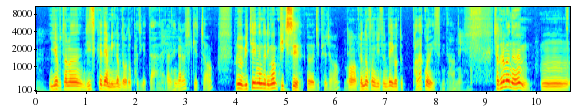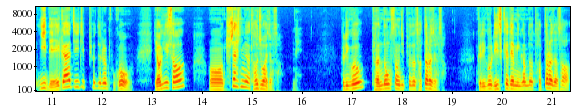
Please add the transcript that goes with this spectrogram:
음. 이제부터는 리스크에 대한 민감도가 높아지겠다라는 네. 생각을 할 수 있겠죠. 그리고 밑에 있는 그림은 빅스 어, 지표죠. 네. 어, 변동성 지수인데 이것도 바닥권에 있습니다. 네. 자 그러면은 음, 이 네 가지 지표들을 보고 여기서 어, 투자 심리가 더 좋아져서 네. 그리고 변동성 지표도 더 떨어져서 그리고 리스크에 대한 민감도가 더 떨어져서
